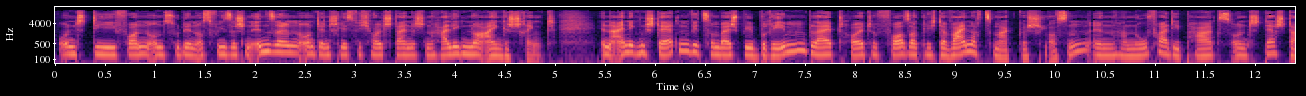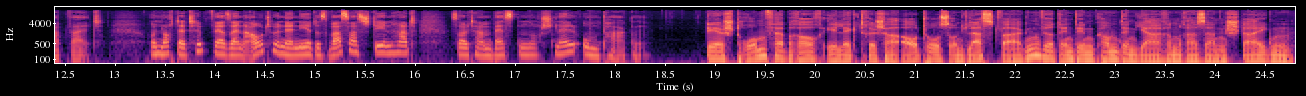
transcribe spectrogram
und die von und zu den ostfriesischen Inseln und den schleswig-holsteinischen Halligen nur eingeschränkt. In einigen Städten, wie zum Beispiel Bremen, bleibt heute vorsorglich der Weihnachtsmarkt geschlossen, in Hannover die Parks und der Stadtwald. Und noch der Tipp, wer sein Auto in der Nähe des Wassers stehen hat, sollte am besten noch schnell umparken. Der Stromverbrauch elektrischer Autos und Lastwagen wird in den kommenden Jahren rasant steigen.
